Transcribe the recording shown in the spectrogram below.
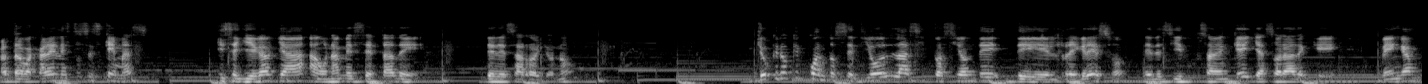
a trabajar en estos esquemas y se llega ya a una meseta de, de desarrollo, ¿no? Yo creo que cuando se dio la situación de, del regreso, es decir, ¿saben qué? Ya es hora de que vengan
